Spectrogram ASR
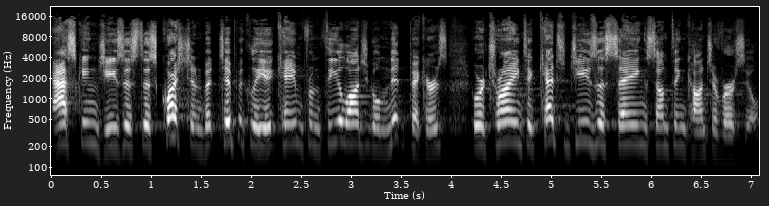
asking Jesus this question, but typically it came from theological nitpickers who were trying to catch Jesus saying something controversial.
